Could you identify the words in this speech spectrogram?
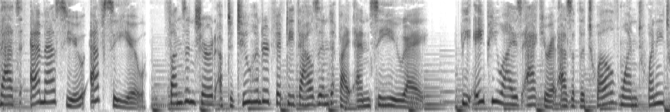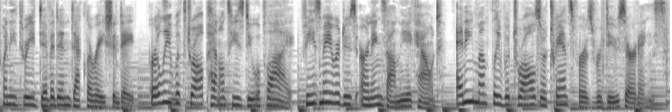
That's MSUFCU. Funds insured up to 250000 by NCUA. The APY is accurate as of the 12 1 2023 dividend declaration date. Early withdrawal penalties do apply. Fees may reduce earnings on the account. Any monthly withdrawals or transfers reduce earnings.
